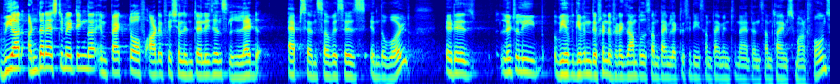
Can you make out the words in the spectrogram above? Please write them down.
We are underestimating the impact of artificial intelligence-led apps and services in the world. It is literally, we have given different, different examples, sometimes electricity, sometimes internet, and sometimes smartphones.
